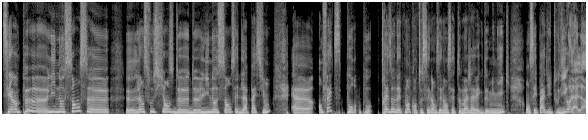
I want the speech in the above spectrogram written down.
C'est un peu l'innocence euh, euh, l'insouciance de, de l'innocence et de la passion. Euh, en fait, pour, pour, très honnêtement, quand on s'est lancé dans cet hommage avec Dominique, on s'est pas du tout dit oh là là,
